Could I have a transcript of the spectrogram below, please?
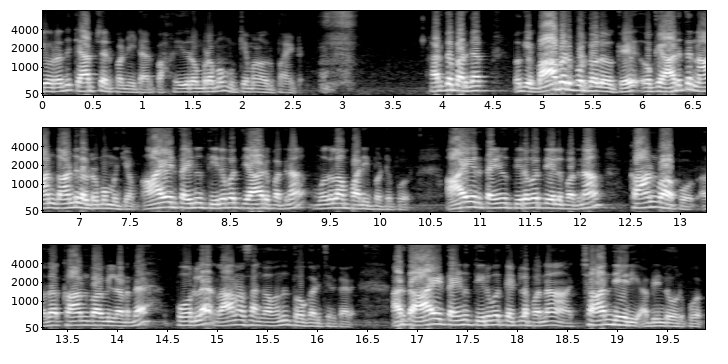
இவர் வந்து கேப்சர் பண்ணிட்டார்ப்பா. இது ரொம்ப ரொம்ப முக்கியமான ஒரு பாயிண்ட் அடுத்து பாருங்க. ஓகே பாபர் பொறுத்தளவுக்கு ஓகே அடுத்த நான்கு ஆண்டுகள் ரொம்ப முக்கியம். ஆயிரத்தி ஐநூற்றி இருபத்தி ஆறு பார்த்தீங்கன்னா முதலாம் பானிப்பட்டு போர். ஆயிரத்தி ஐநூற்றி இருபத்தி ஏழு பார்த்தீங்கன்னா கான்வா போர். அதாவது கான்வாவில் நடந்த போரில் ராணா சங்கா வந்து தோக்கடிச்சிருக்காரு. அடுத்து ஆயிரத்தி ஐநூற்றி இருபத்தெட்டில் எட்டுல பார்த்தீங்கன்னா சாந்தேரி அப்படின்ற ஒரு போர்.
